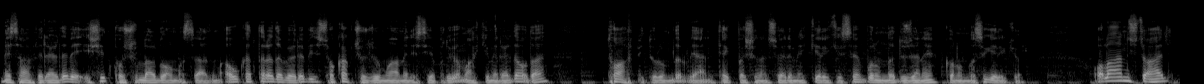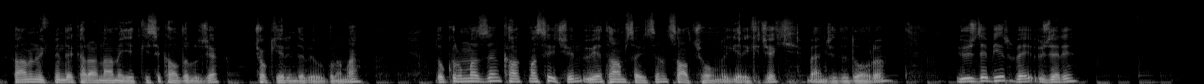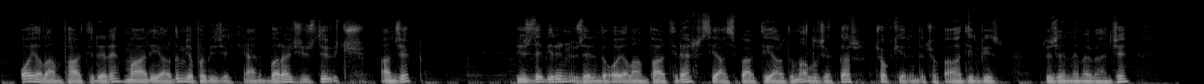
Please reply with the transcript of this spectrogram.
mesafelerde ve eşit koşullarda olması lazım. Avukatlara da böyle bir sokak çocuğu muamelesi yapılıyor mahkemelerde. O da tuhaf bir durumdur. Yani tek başına söylemek gerekirse bunun da düzene konulması gerekiyor. Olağanüstü hal kanun hükmünde kararname yetkisi kaldırılacak. Çok yerinde bir uygulama. Dokunulmazlığın kalkması için üye tam sayısının salt çoğunluğu gerekecek. Bence de doğru. Yüzde bir ve üzeri oy alan partilere mali yardım yapabilecek. Yani baraj yüzde üç ancak yüzde birin üzerinde oy alan partiler siyasi parti yardımı alacaklar. Çok yerinde çok adil bir düzenleme bence.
